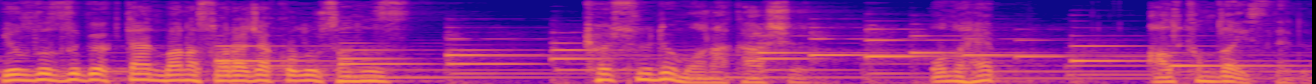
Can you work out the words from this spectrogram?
Yıldızlı gökten bana soracak olursanız, kösnüdüm ona karşı. Onu hep altımda istedim.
